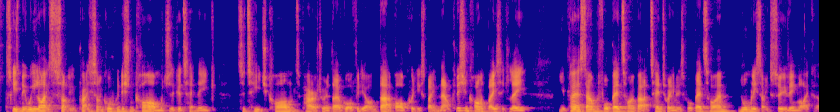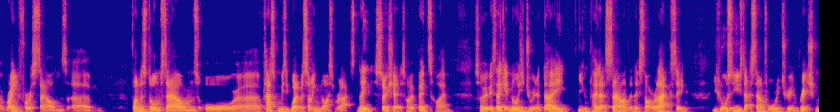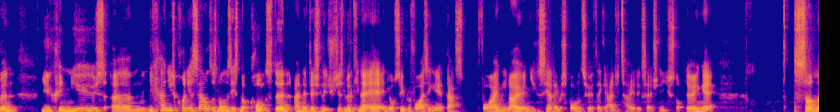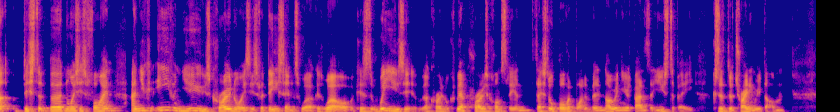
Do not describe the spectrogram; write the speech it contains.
excuse me, we like to practice something called conditioned calm, which is a good technique to teach calm to parrots during the day. I've got a video on that, but I'll quickly explain now. Conditioned calm is basically you play a sound before bedtime, about 10, 20 minutes before bedtime, normally something soothing like uh, rainforest sounds, um, thunderstorm sounds, or uh, classical music, whatever, something nice and relaxed. And they associate it with bedtime. So if they get noisy during the day, you can play that sound and they start relaxing. You can also use that sound for auditory enrichment. You can use um, you can use conure sounds as long as it's not constant and they're just literally just looking at it and you're supervising it. That's fine, you know, and you can see how they respond to it if they get agitated, etc. You stop doing it. Some distant bird noise is fine, and you can even use crow noises for descents work as well because we use it. A crow, we have crows constantly, and they're still bothered by them, but nowhere near as bad as they used to be because of the training we've done.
